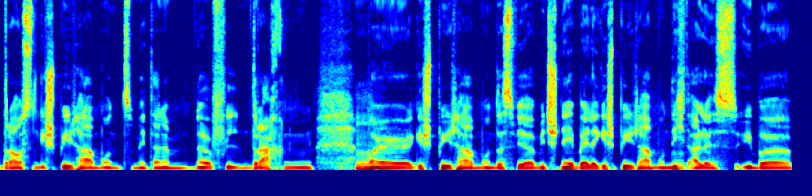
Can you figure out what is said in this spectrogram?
draußen gespielt haben und mit einem äh, Drachen mhm. mal gespielt haben und dass wir mit Schneebälle gespielt haben und nicht alles über,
